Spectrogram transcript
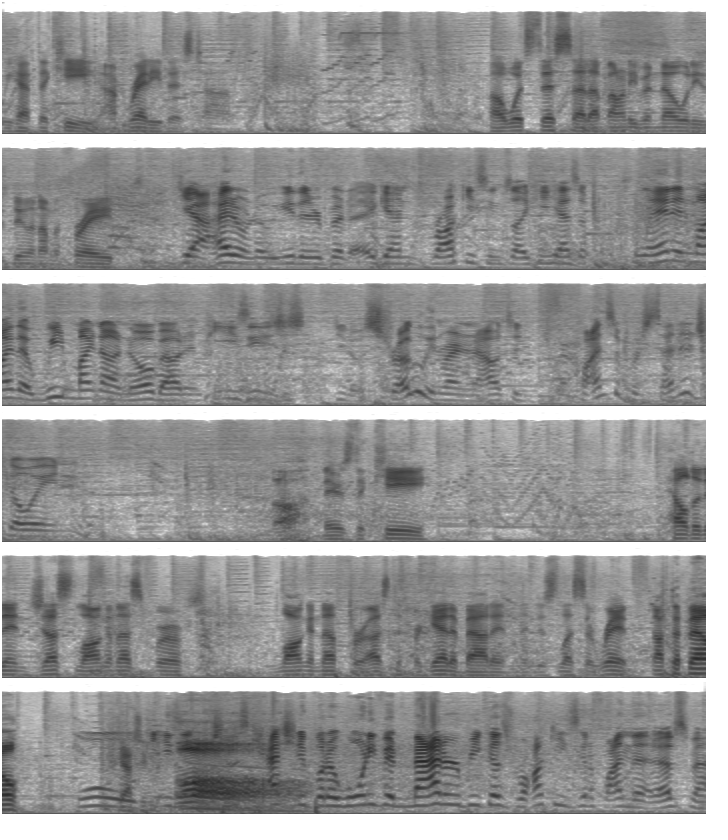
We have the key. I'm ready this time. Oh, what's this setup? I don't even know what he's doing. I'm afraid. Yeah, I don't know either, but again, Rocke seems like he has a plan in mind that we might not know about, and PEZ is just, you know, struggling right now to find some percentage going. Oh, there's the key. Held it in just long enough for long enough for us to forget about it and then just lets it rip. Not the bell. Ooh, Catching- Oh! just catching it, but it won't even matter because Rocke's gonna find that F smash.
